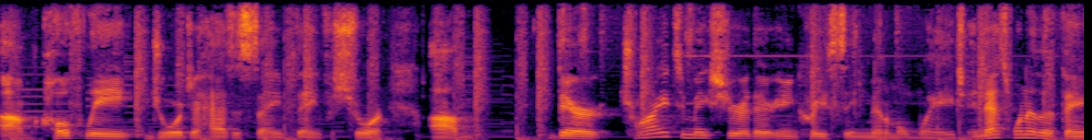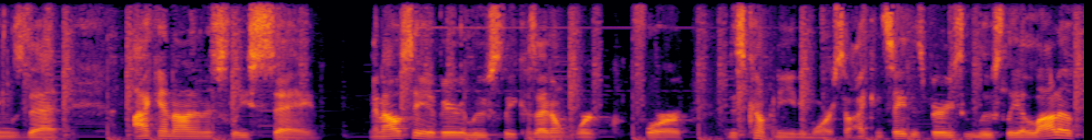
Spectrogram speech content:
Um, hopefully, Georgia has the same thing for sure. Um, they're trying to make sure they're increasing minimum wage, and that's one of the things that I can honestly say and I'll say it very loosely because I don't work for this company anymore. So I can say this very loosely. A lot of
